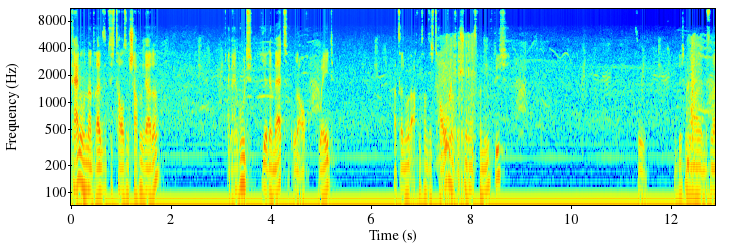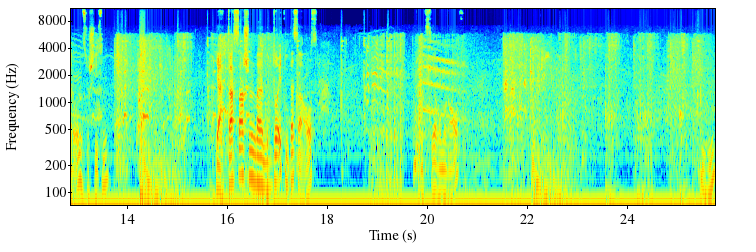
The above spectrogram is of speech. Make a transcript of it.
keine 173.000 schaffen werde. Ich meine, gut, hier der Matt oder auch Wade hat seine 128.000, das ist schon ganz vernünftig. Probiere ich mal ein bisschen weiter unten zu schießen. Ja, das sah schon mal bedeutend besser aus. Jetzt hier rum rauf. Mhm.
